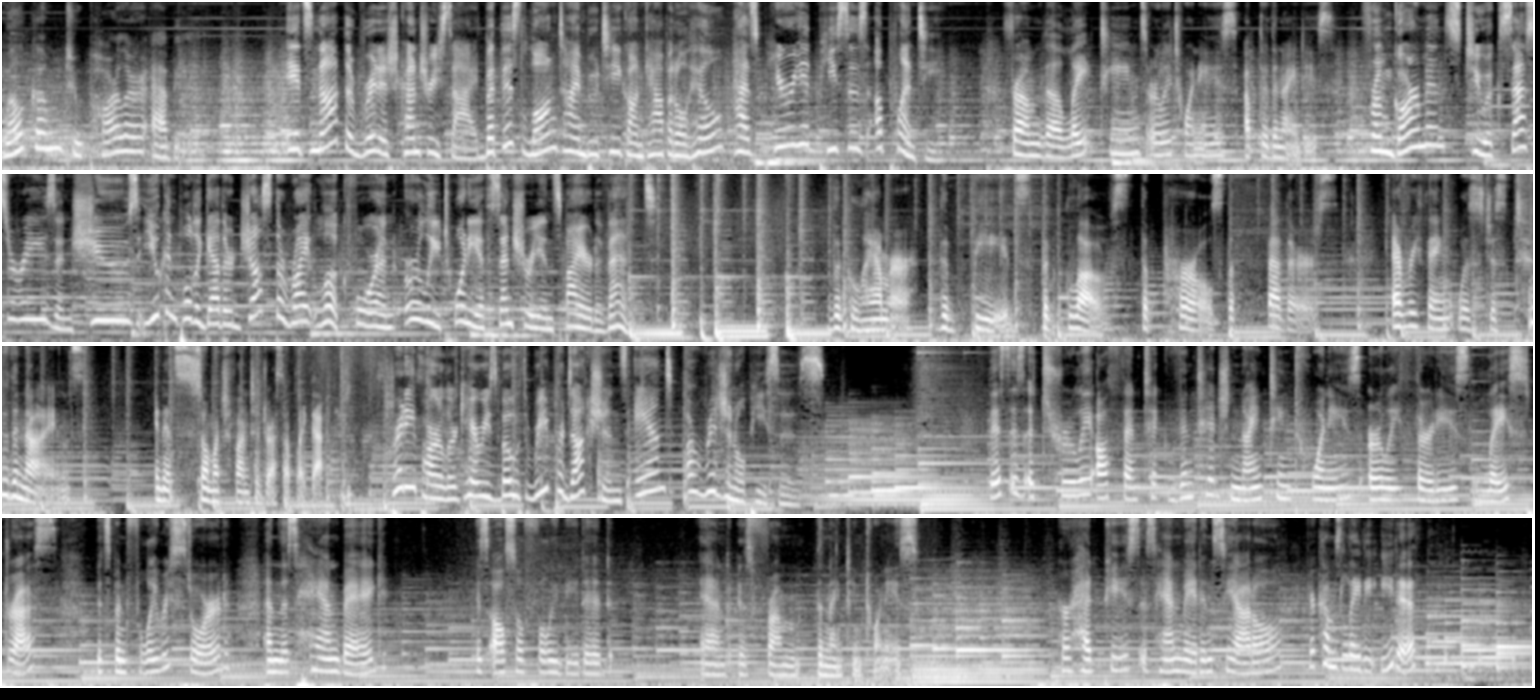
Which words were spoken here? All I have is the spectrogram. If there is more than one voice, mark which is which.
Speaker 1: Welcome to Parlor Abbey.
Speaker 2: It's not the British countryside, but this longtime boutique on Capitol Hill has period pieces aplenty.
Speaker 1: From the late teens, early 20s, up through the 90s.
Speaker 2: From garments to accessories and shoes, you can pull together just the right look for an early 20th century inspired event.
Speaker 1: The glamour, the beads, the gloves, the pearls, the feathers, everything was just to the nines. And it's so much fun to dress up like that.
Speaker 2: Pretty Parlor carries both reproductions and original pieces.
Speaker 1: This is a truly authentic vintage 1920s, early 30s lace dress. It's been fully restored, and this handbag is also fully beaded and is from the 1920s. Her headpiece is handmade in Seattle. Here comes Lady Edith.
